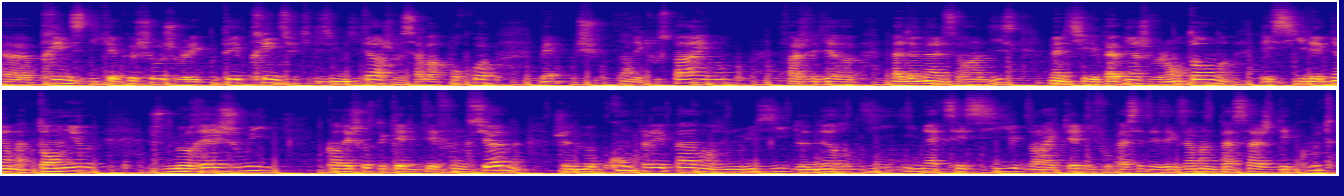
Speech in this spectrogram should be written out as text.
Euh, Prince dit quelque chose, je veux l'écouter. Prince utilise une guitare, je veux savoir pourquoi. Mais on est tous pareils, non? Enfin, je veux dire, Madonna, elle sort un disque, même s'il est pas bien, je veux l'entendre. Et s'il est bien, bah, tant mieux. Je me réjouis quand des choses de qualité fonctionnent. Je ne me complais pas dans une musique de nerdy inaccessible dans laquelle il faut passer des examens de passage d'écoute,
